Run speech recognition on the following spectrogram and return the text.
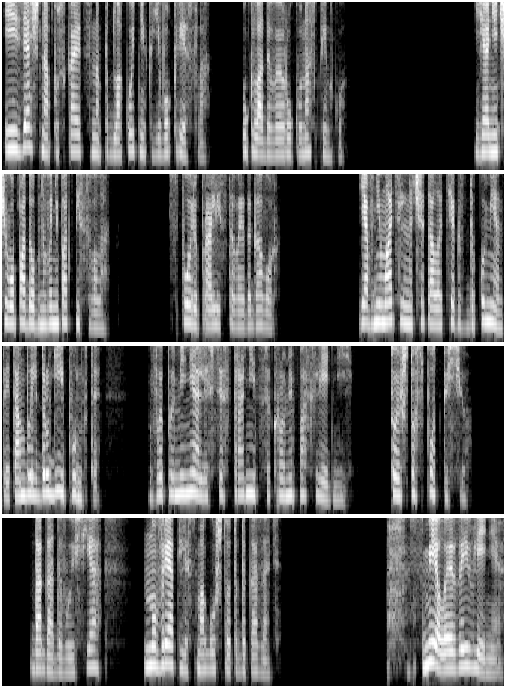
и изящно опускается на подлокотник его кресла, укладывая руку на спинку. Я ничего подобного не подписывала. Спорю, пролистывая договор. Я внимательно читала текст документа, и там были другие пункты. Вы поменяли все страницы, кроме последней, той, что с подписью. Догадываюсь я, но вряд ли смогу что-то доказать. Смелое заявление.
